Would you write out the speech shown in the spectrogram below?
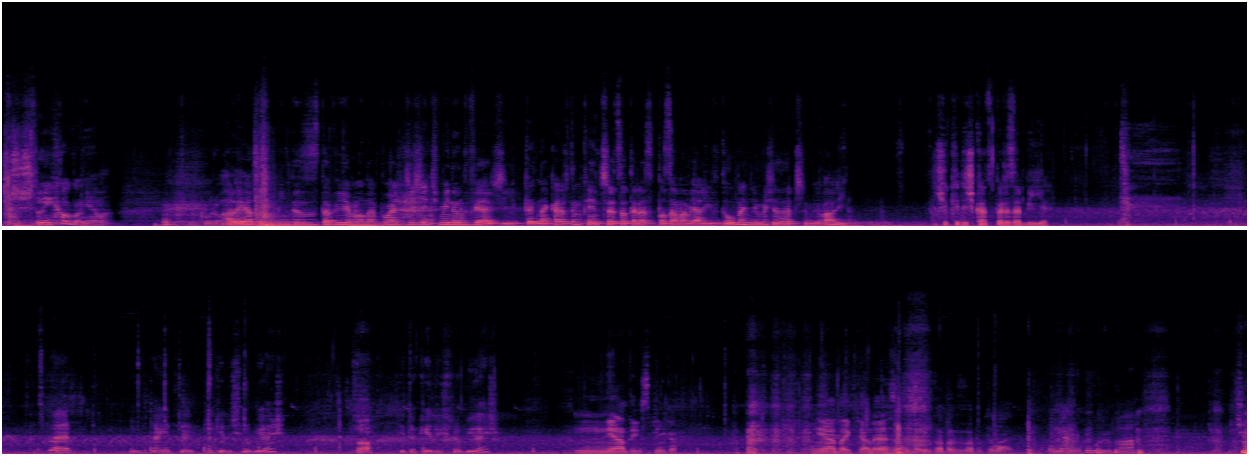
Przecież tu nikogo nie ma. Kurwa. Ale ja tą windę zostawiłem, ona była 10 minut, wiesz, i te, na każdym piętrze, co teraz pozamawiali w dół, będziemy się zatrzymywali. To cię kiedyś Kacper zabije. Kacper, mam pytanie, ty to kiedyś robiłeś? Co? Ty to kiedyś robiłeś? Nie na tych spinkach. Nie na takich, ale za- za- zapytywałem. Ja kurwa. Cię,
